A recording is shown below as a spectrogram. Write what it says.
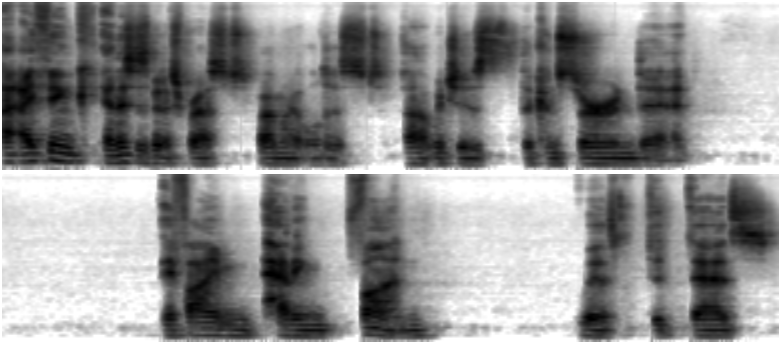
I, I think, and this has been expressed by my oldest, uh, which is the concern that if I'm having fun with the dad's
